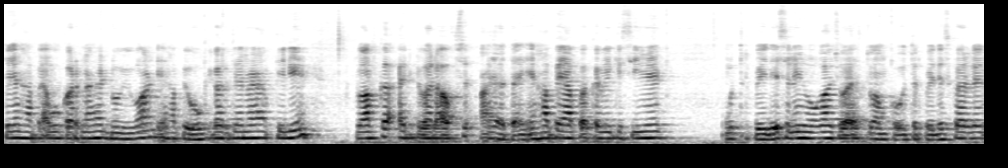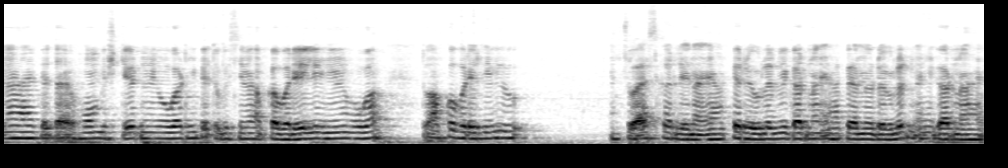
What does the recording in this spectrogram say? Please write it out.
तो यहाँ पे आपको करना है डू यू वांट यहाँ पे ओके कर देना है आपके लिए। तो आपका एडिट वाला ऑप्शन आ जाता है। यहाँ पे आपका कभी किसी में उत्तर प्रदेश नहीं होगा चॉइस तो आपको उत्तर प्रदेश कर लेना है। कहता है होम स्टेट नहीं होगा, ठीक है? तो किसी में आपका बरेली नहीं होगा तो आपको बरेली भी चॉइस कर लेना है। यहाँ पे रेगुलर भी करना है, यहाँ पे अनरेगुलर नहीं करना है।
